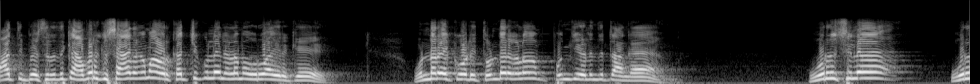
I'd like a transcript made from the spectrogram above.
மாற்றி பேசுகிறதுக்கு அவருக்கு சாதகமாக அவர் கட்சிக்குள்ளே நிலைமை உருவாகிருக்கு ஒன்றரை கோடி தொண்டர்களும் பொங்கி எழுந்துட்டாங்க. ஒரு சில ஒரு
